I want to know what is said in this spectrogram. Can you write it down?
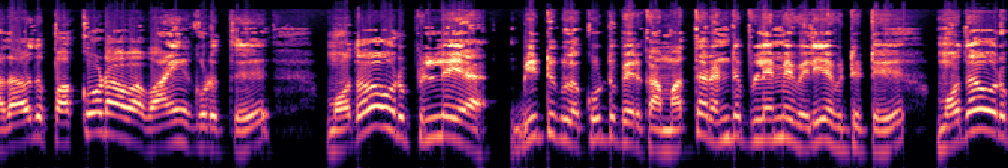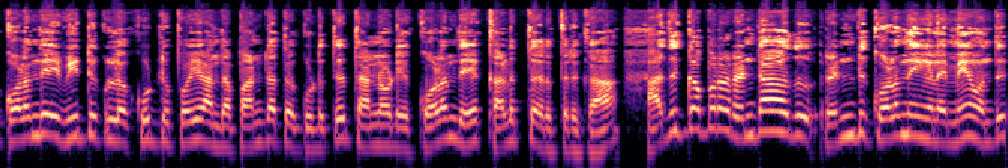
அதாவது பக்கோடாவை வாங்கி கொடுத்து மொத ஒரு பிள்ளைய வீட்டுக்குள்ள கூட்டு போயிருக்கான் மத்த ரெண்டு பிள்ளையுமே வெளியே விட்டுட்டு மொத ஒரு குழந்தைய வீட்டுக்குள்ள கூட்டு போய் அந்த பண்டத்தை கொடுத்து தன்னுடைய குழந்தைய கழுத்து அறுத்திருக்கான் அதுக்கப்புறம் ரெண்டாவது ரெண்டு குழந்தைங்களுமே வந்து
